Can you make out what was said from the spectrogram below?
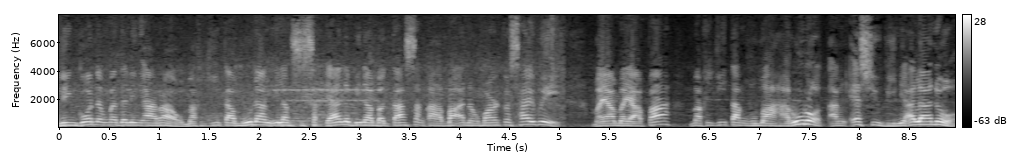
Linggo ng madaling araw, makikita muna ang ilang sasakyan na binabagtas ang kahabaan ng Marcos Highway. Maya-maya pa, makikitang humaharurot ang SUV ni Alano.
